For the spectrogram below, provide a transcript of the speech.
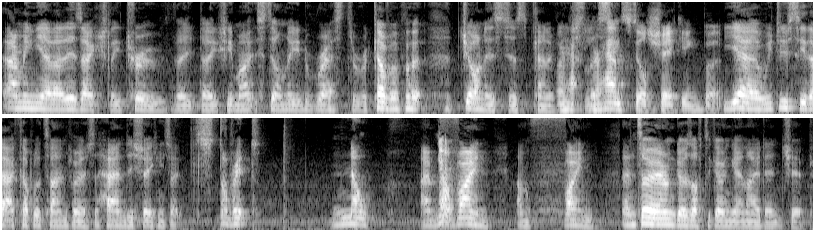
I mean, yeah, that is actually true. They, they, she might still need rest to recover, but John is just kind of Her, ha- useless. her hand's still shaking, but Yeah, we do see that a couple of times where his hand is shaking. He's like, "Stop it! No, I'm No. fine. I'm fine." And so Aeryn goes off to go and get an ident chip.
